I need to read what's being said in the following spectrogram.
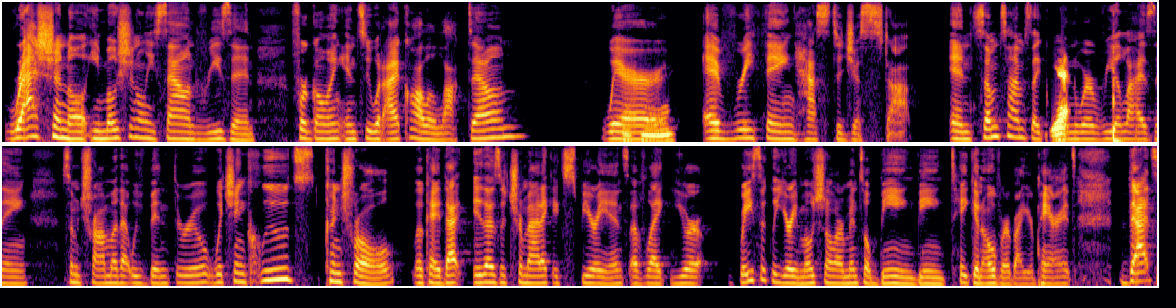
rational, emotionally sound reason for going into what I call a lockdown where Mhm. everything has to just stop. And sometimes, like Yeah. when we're realizing some trauma that we've been through, which includes control, okay, that is a traumatic experience of like your basically your emotional or mental being being taken over by your parents. That's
